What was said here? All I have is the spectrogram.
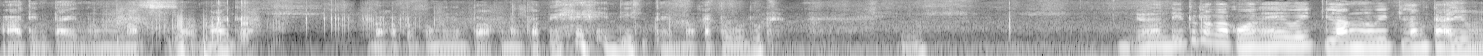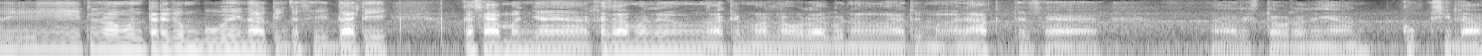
atin tayo ng mas sa umaga baka pag uminom pa ako ng kape hindi tayo makatulog. Yan, dito lang ako. Eh, wait lang wait lang tayo. Eh, ito naman talagang buhay natin kasi dati kasama niya kasama ng ating mga naurago ng ating mga anak sa uh, restaurant na yan. Cook sila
